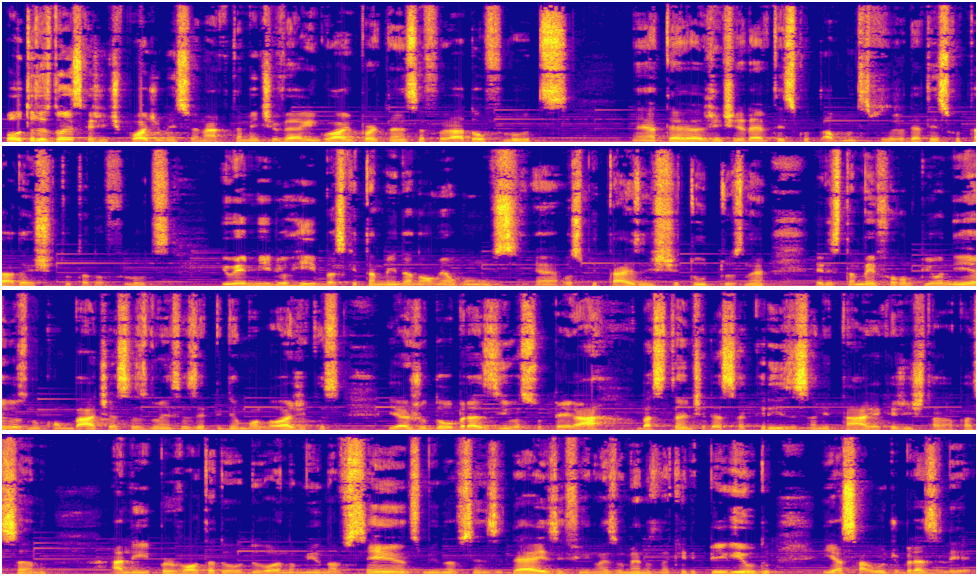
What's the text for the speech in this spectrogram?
Outros dois que a gente pode mencionar que também tiveram igual importância foi o Adolf Lutz, né? até a gente deve ter escutado, muitas pessoas já devem ter escutado o Instituto Adolf Lutz, e o Emílio Ribas, que também dá nome a alguns é, hospitais e institutos. Né? Eles também foram pioneiros no combate a essas doenças epidemiológicas e ajudou o Brasil a superar bastante dessa crise sanitária que a gente estava passando ali por volta do, do, ano 1900, 1910, enfim, mais ou menos naquele período, e a saúde brasileira.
